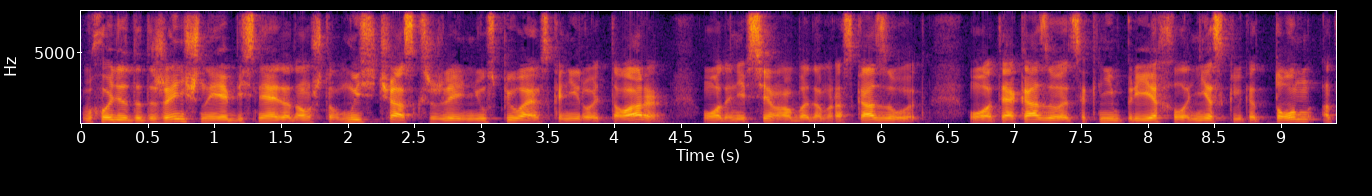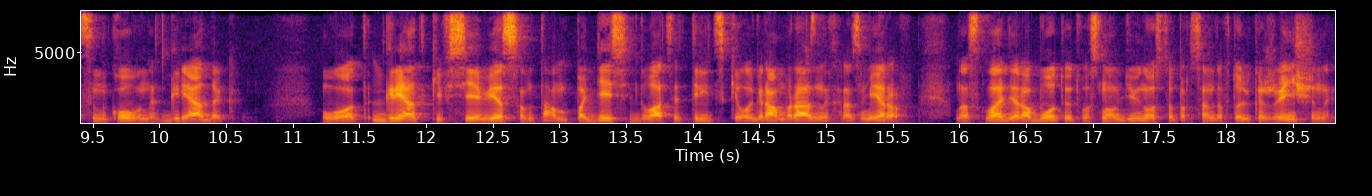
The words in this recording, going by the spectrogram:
Выходит эта женщина и объясняет о том, что мы сейчас, к сожалению, не успеваем сканировать товары, вот, они всем об этом рассказывают, вот, и оказывается, к ним приехало несколько тонн оцинкованных грядок, вот, грядки все весом там по 10, 20, 30 килограмм разных размеров. На складе работают в основном 90% только женщины.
